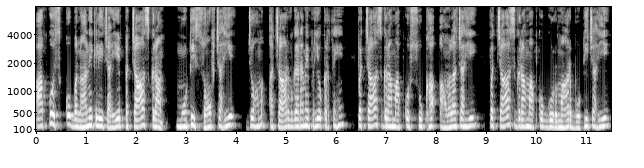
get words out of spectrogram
आपको इसको बनाने के लिए चाहिए 50 ग्राम मोटी सौंफ चाहिए जो हम अचार वगैरह में प्रयोग करते हैं। 50 ग्राम आपको सूखा आंवला चाहिए 50 ग्राम आपको गुड़मार बूटी चाहिए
